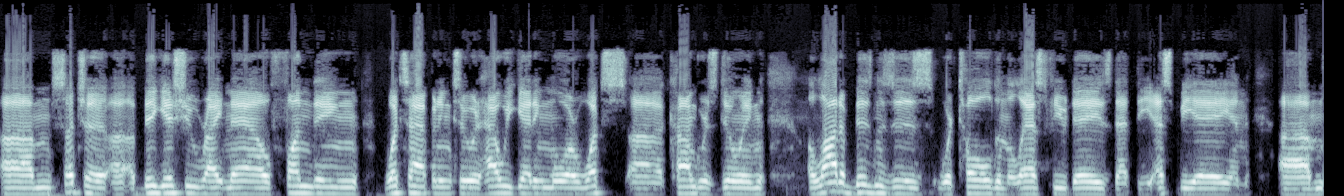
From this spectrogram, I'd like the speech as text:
Um, such a, a big issue right now funding, what's happening to it, how are we getting more, what's uh, Congress doing. A lot of businesses were told in the last few days that the SBA and um,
